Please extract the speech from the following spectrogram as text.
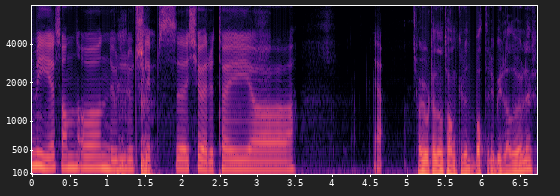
mye sånn, og nullutslippskjøretøy og Har du gjort deg noen tanker rundt batteribiler du, eller?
